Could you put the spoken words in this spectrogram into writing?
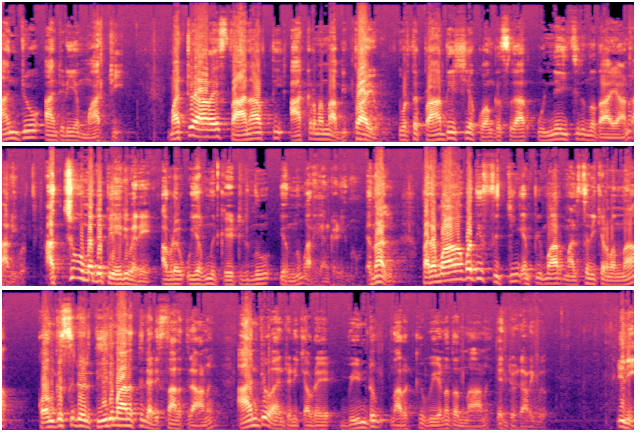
ആൻഡ്രോ ആന്റണിയെ മാറ്റി. മറ്റൊരാളെ സ്ഥാനാർത്ഥി ആക്കണമെന്ന അഭിപ്രായവും ഇവിടുത്തെ പ്രാദേശിക കോൺഗ്രസ്സുകാർ ഉന്നയിച്ചിരുന്നതായാണ് അറിവ്. അച്ചുമ്മന്റെ പേര് വരെ അവിടെ ഉയർന്നു കേട്ടിരുന്നു എന്നും അറിയാൻ കഴിയുന്നു. എന്നാൽ പരമാവധി സിറ്റിംഗ് എം പിമാർ മത്സരിക്കണമെന്ന കോൺഗ്രസിന്റെ ഒരു തീരുമാനത്തിന്റെ അടിസ്ഥാനത്തിലാണ് ആൻഡ്രോ ആന്റണിക്ക് അവിടെ വീണ്ടും നറുക്ക് വീണതെന്നാണ് എന്റെ ഒരു അറിവ്. ഇനി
